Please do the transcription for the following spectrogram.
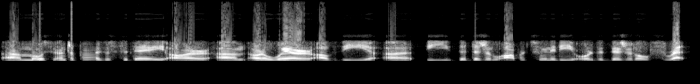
uh, most enterprises today are um, are aware of the, uh, the the digital opportunity or the digital threat.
